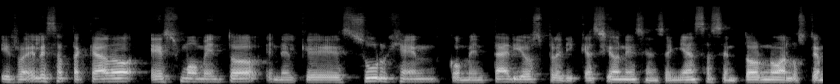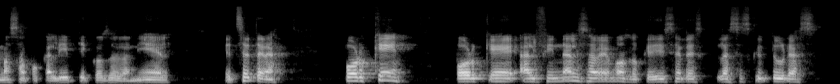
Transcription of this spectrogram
Israel es atacado, es momento en el que surgen comentarios, predicaciones, enseñanzas en torno a los temas apocalípticos de Daniel, etcétera. ¿Por qué? Porque al final sabemos lo que dicen las escrituras,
